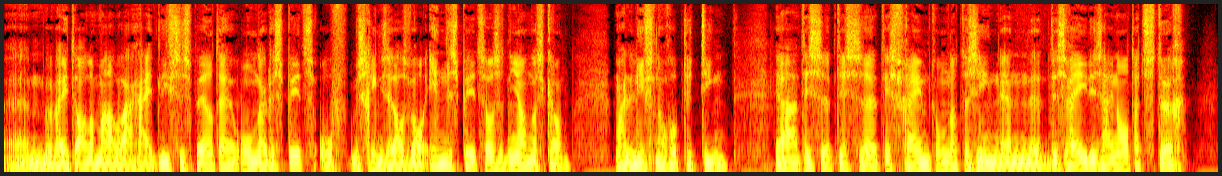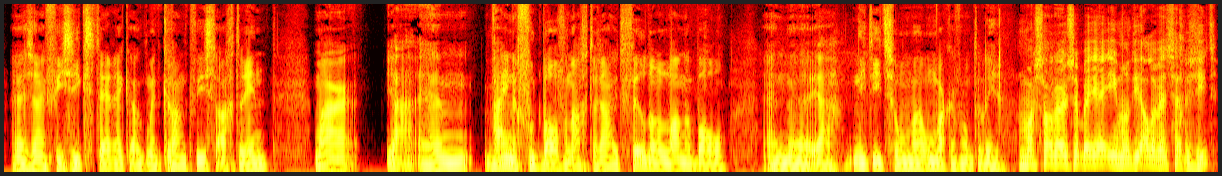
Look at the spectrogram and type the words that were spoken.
uh, we weten allemaal waar hij het liefste speelt. Hè, onder de spits of misschien zelfs wel in de spits als het niet anders kan. Maar liefst nog op de tien. Ja, het is, het is, het is vreemd om dat te zien. En de, de Zweden zijn altijd stug. Hè, zijn fysiek sterk, ook met Granqvist achterin. Maar ja, um, weinig voetbal van achteruit. Veel dan een lange bal. En uh, ja, niet iets om, uh, om wakker van te liggen. Marcel Reuser, ben jij iemand die alle wedstrijden ziet?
